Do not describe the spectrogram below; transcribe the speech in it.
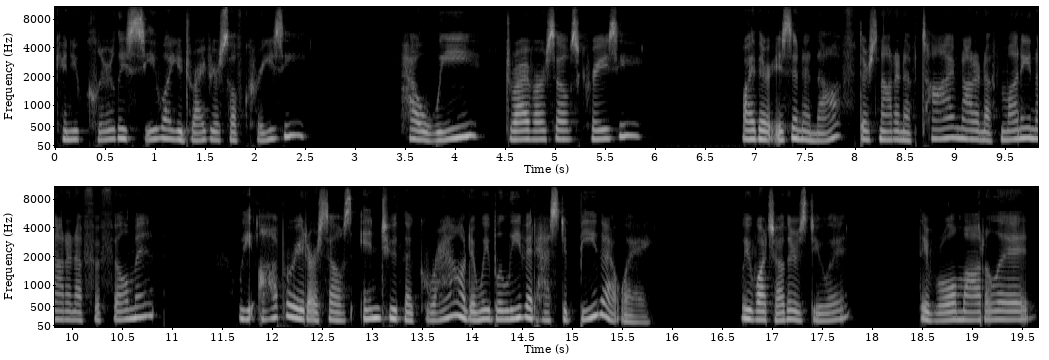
Can you clearly see why you drive yourself crazy? How we drive ourselves crazy? Why there isn't enough? There's not enough time, not enough money, not enough fulfillment. We operate ourselves into the ground and we believe it has to be that way. We watch others do it. They role model it.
